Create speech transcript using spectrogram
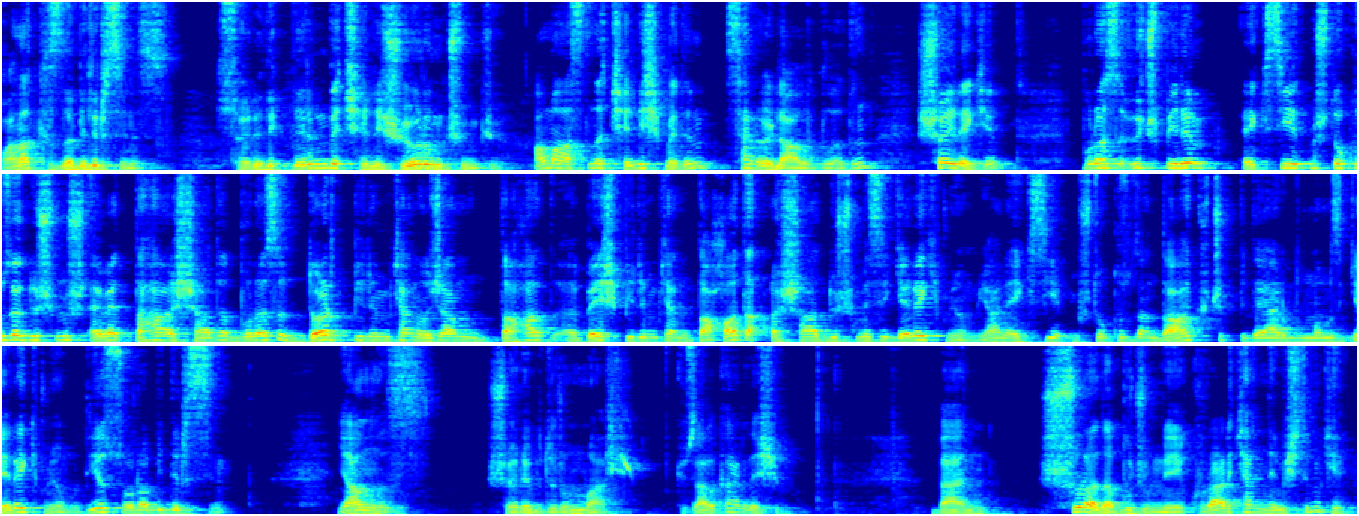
Bana kızabilirsiniz. Söylediklerimde çelişiyorum çünkü. Ama aslında çelişmedim. Sen öyle algıladın. Şöyle ki burası 3 birim eksi 79'a düşmüş. Evet daha aşağıda. Burası 4 birimken hocam daha 5 e, birimken daha da aşağı düşmesi gerekmiyor mu? Yani eksi 79'dan daha küçük bir değer bulmamız gerekmiyor mu diye sorabilirsin. Yalnız şöyle bir durum var. Güzel kardeşim. Ben şurada bu cümleyi kurarken demiştim ki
